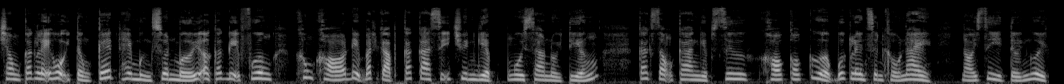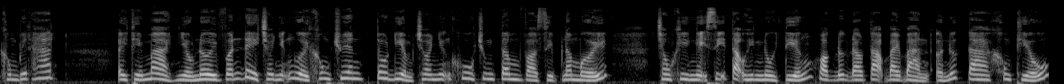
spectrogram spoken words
trong các lễ hội tổng kết hay mừng xuân mới ở các địa phương, không khó để bắt gặp các ca sĩ chuyên nghiệp, ngôi sao nổi tiếng. Các giọng ca nghiệp dư khó có cửa bước lên sân khấu này, nói gì tới người không biết hát. ấy thế mà nhiều nơi vẫn để cho những người không chuyên tô điểm cho những khu trung tâm vào dịp năm mới, trong khi nghệ sĩ tạo hình nổi tiếng hoặc được đào tạo bài bản ở nước ta không thiếu.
